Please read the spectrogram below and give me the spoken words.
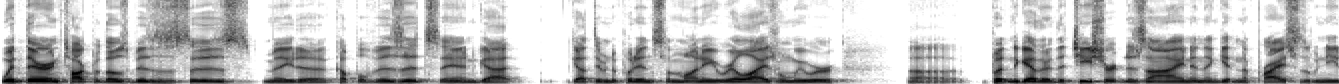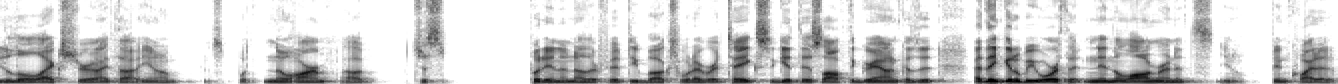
went there and talked with those businesses, made a couple visits, and got got them to put in some money. Realized when we were uh, putting together the T-shirt design and then getting the prices, we need a little extra. I thought, you know, it's no harm. I'll just put in another fifty bucks, whatever it takes to get this off the ground, because it I think it'll be worth it. And in the long run, it's you know been quite a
